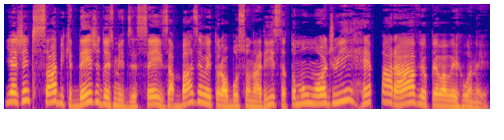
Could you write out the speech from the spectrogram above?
E a gente sabe que desde 2016 a base eleitoral bolsonarista tomou um ódio irreparável pela Lei Rouanet.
